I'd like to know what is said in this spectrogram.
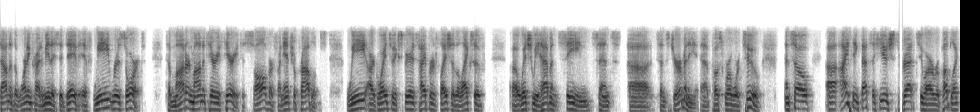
sounded the warning cry to me. They said, Dave, if we resort to modern monetary theory to solve our financial problems, we are going to experience hyperinflation, the likes of uh, which we haven't seen since uh, since Germany uh, post World War II. And so uh, I think that's a huge threat to our republic.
